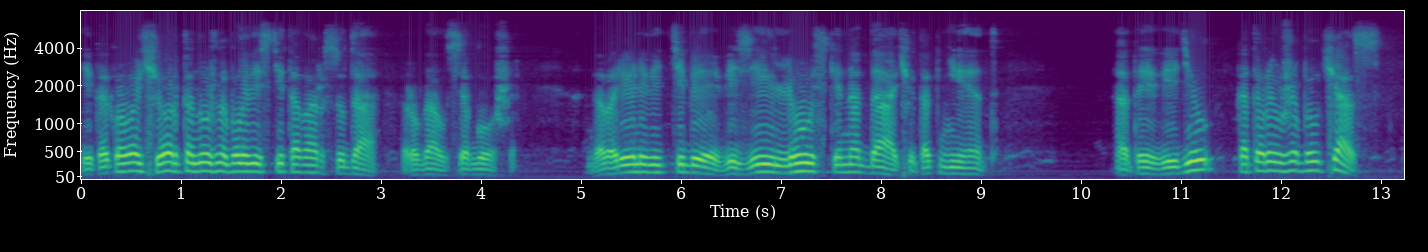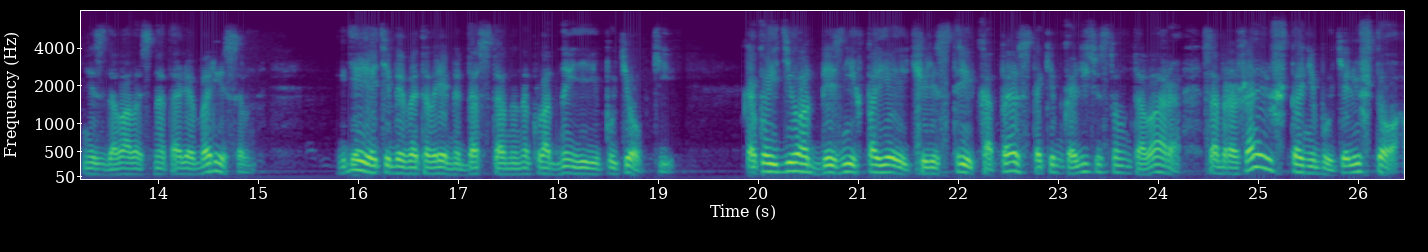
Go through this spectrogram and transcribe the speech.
«И какого черта нужно было везти товар сюда?» — ругался Гоша. Говорили ведь тебе, вези Люськи на дачу, так нет. А ты видел, который уже был час, не сдавалась Наталья Борисовна. Где я тебе в это время достану накладные и путевки? Какой идиот без них поедет через три КП с таким количеством товара? Соображаешь что-нибудь или что?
